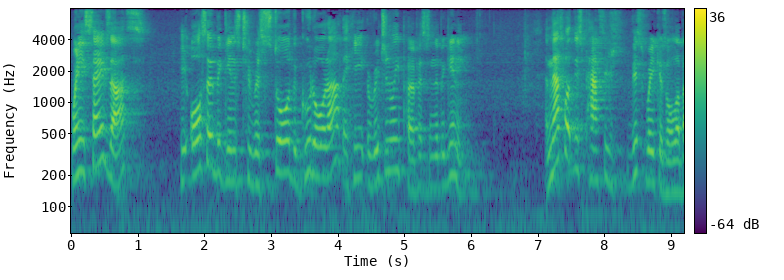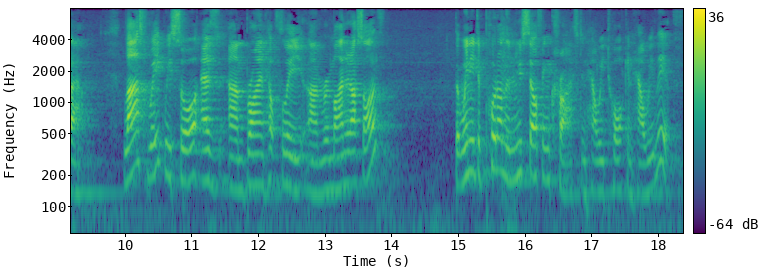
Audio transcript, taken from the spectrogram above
When He saves us, He also begins to restore the good order that He originally purposed in the beginning. And that's what this passage this week is all about. Last week we saw, as um, Brian helpfully um, reminded us of, that we need to put on the new self in Christ in how we talk and how we live.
